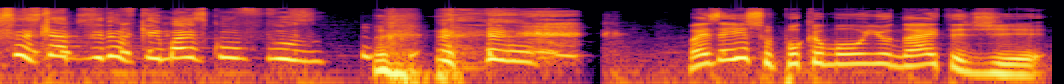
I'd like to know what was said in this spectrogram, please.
vocês traduziram, eu fiquei mais confuso. Mas é isso, o Pokémon United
